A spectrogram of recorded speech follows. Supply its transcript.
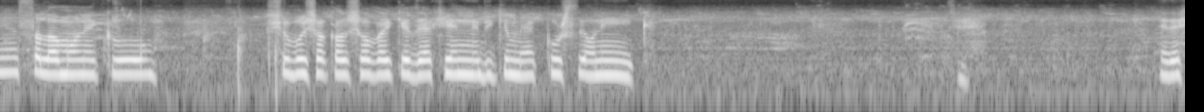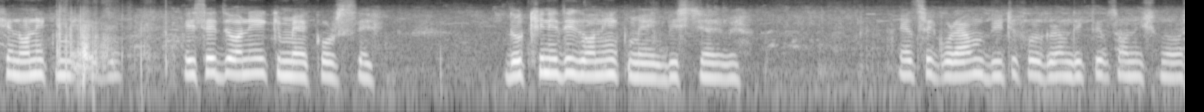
আসসালামু আলাইকুম শুভ সকাল সবাইকে দেখেন, এদিকে ম্যাক করছে অনেক। দেখেন অনেক এই সাইডে অনেক ম্যাক করছে। দক্ষিণের দিকে অনেক মেঘ, বৃষ্টি আসবে হচ্ছে গ্রাম বিউটিফুল গ্রাম, দেখতে পাচ্ছি অনেক সুন্দর।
